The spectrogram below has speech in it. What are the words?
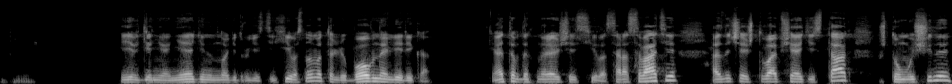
например. И Евгений Онегин и многие другие стихи. В основном это любовная лирика. Это вдохновляющая сила. Сарасвати означает, что вы общаетесь так, что у мужчины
